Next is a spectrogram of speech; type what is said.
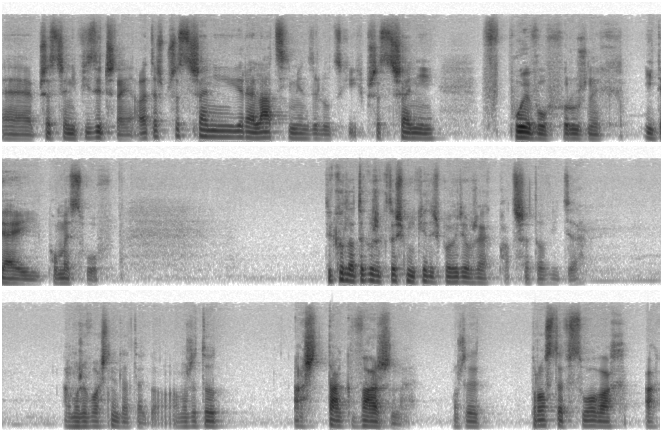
e, przestrzeni fizycznej, ale też przestrzeni relacji międzyludzkich, przestrzeni wpływów różnych idei, pomysłów. Tylko dlatego, że ktoś mi kiedyś powiedział, że jak patrzę, to widzę. A może właśnie dlatego, a może to aż tak ważne, może proste w słowach, a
